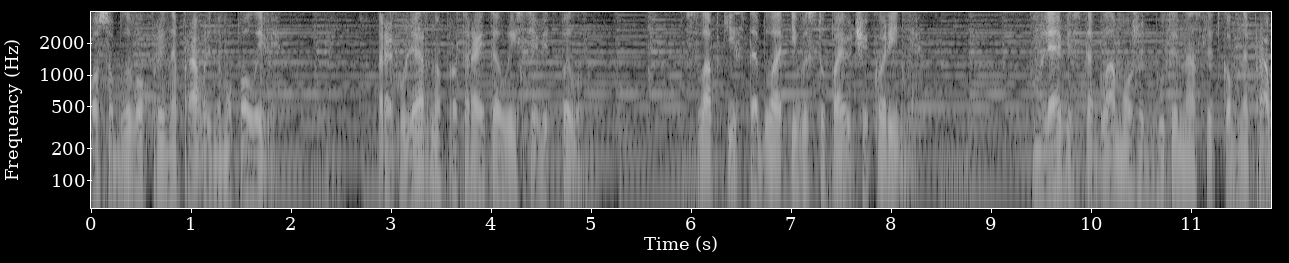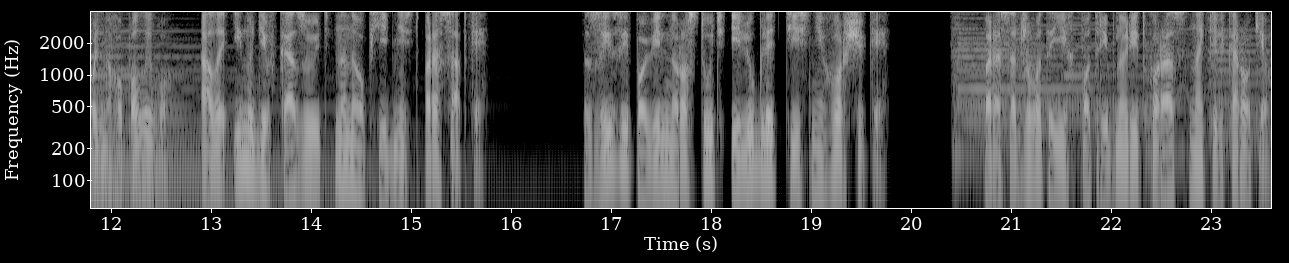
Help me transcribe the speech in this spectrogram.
особливо при неправильному поливі. Регулярно протирайте листя від пилу, слабкі стебла і виступаючі коріння. Мляві стебла можуть бути наслідком неправильного поливу, але іноді вказують на необхідність пересадки. Зизи повільно ростуть і люблять тісні горщики. Пересаджувати їх потрібно рідко раз на кілька років.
